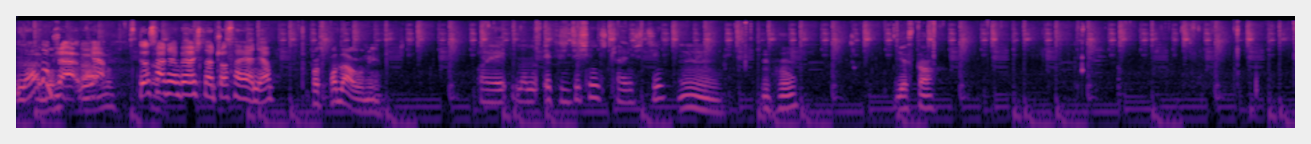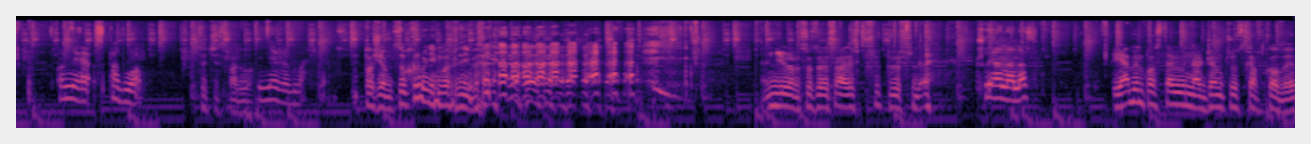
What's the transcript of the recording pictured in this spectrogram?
No dobrze, a- nie. Ty ostatnio byłeś na czosa, ja nie. Pospadało mi. Ojej, mam jakieś 10 części. Jest to... O nie, spadło. Co ci spadło? Nie wiem właśnie. Poziom cukru niemożliwe. nie wiem co to jest, ale jest przepyszne. Czuję ananas, Ja bym postawił na dżem truskawkowy.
